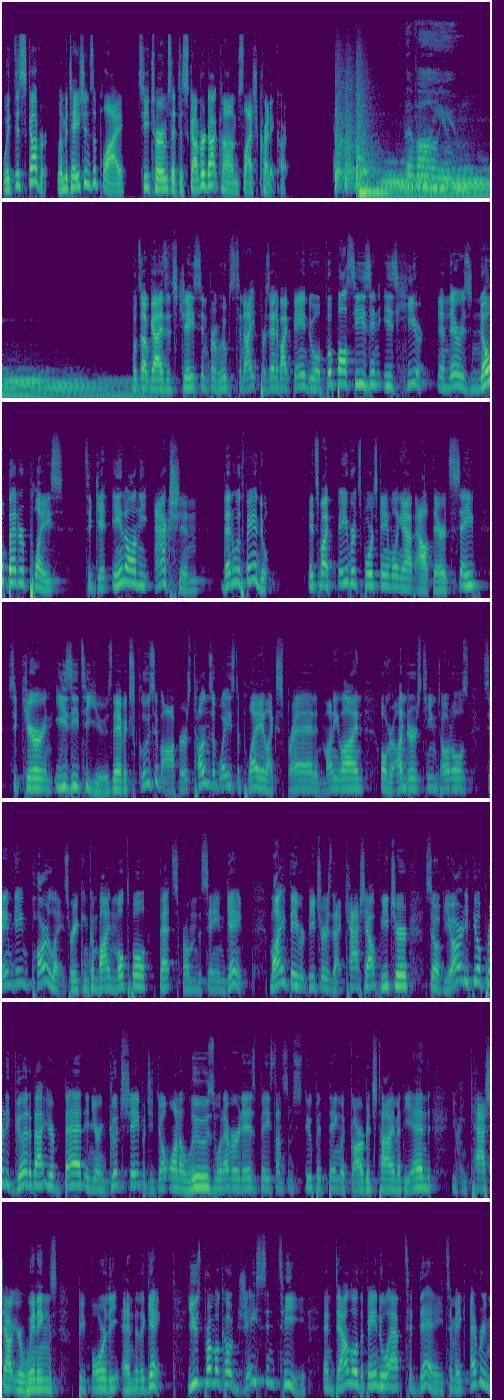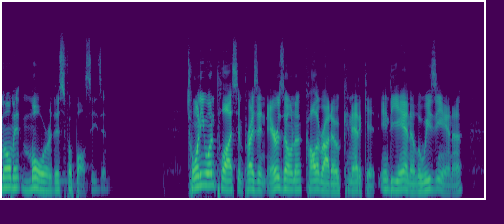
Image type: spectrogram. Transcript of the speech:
with Discover. Limitations apply. See terms at discover.com slash credit card. The volume. What's up, guys? It's Jason from Hoops Tonight, presented by FanDuel. Football season is here, and there is no better place to get in on the action than with FanDuel. It's my favorite sports gambling app out there. It's safe secure, and easy to use. They have exclusive offers, tons of ways to play like spread and money line, over unders, team totals, same game parlays where you can combine multiple bets from the same game. My favorite feature is that cash out feature. So if you already feel pretty good about your bet and you're in good shape, but you don't want to lose whatever it is based on some stupid thing with garbage time at the end, you can cash out your winnings before the end of the game. Use promo code JASONT and download the FanDuel app today to make every moment more this football season. 21 plus and present in Arizona, Colorado, Connecticut, Indiana, Louisiana,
